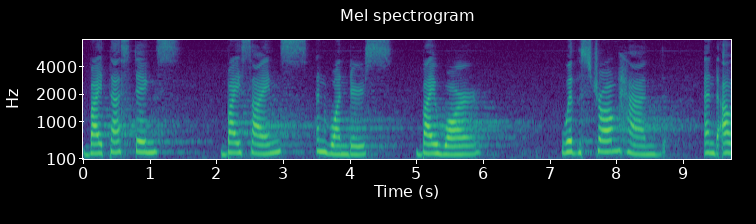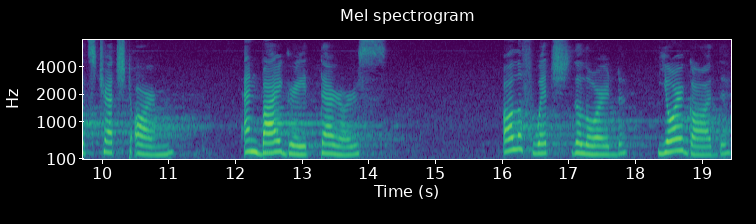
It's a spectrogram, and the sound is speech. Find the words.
By testings, by signs and wonders, by war, with strong hand and outstretched arm, and by great terrors, all of which the Lord, your God,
